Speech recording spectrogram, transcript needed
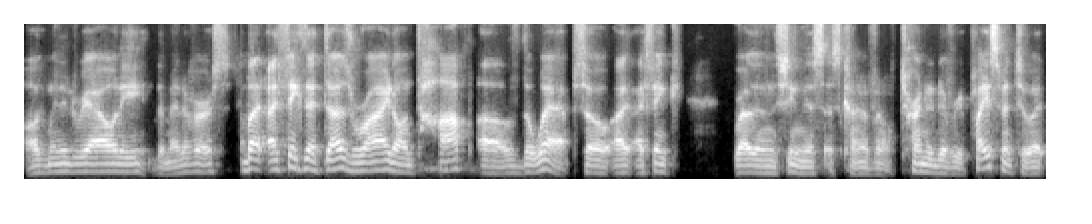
augmented reality, the metaverse. But I think that does ride on top of the web. So I, I think rather than seeing this as kind of an alternative replacement to it,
